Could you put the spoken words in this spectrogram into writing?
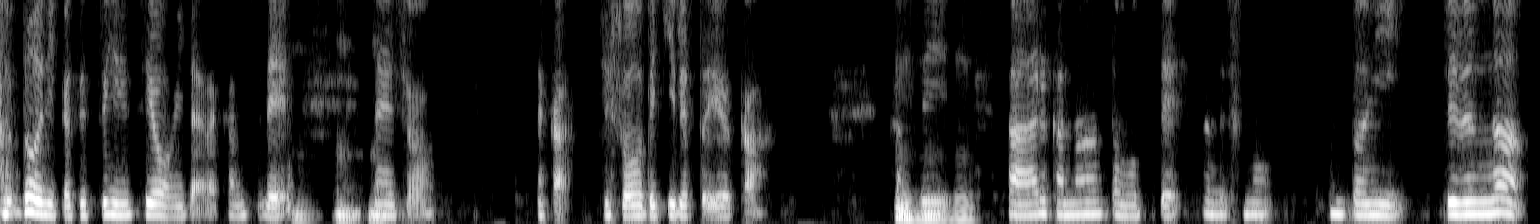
どうにか実現しようみたいな感じで、何でしょ？う。なんか自走できるというか、感じがあるかなと思って、なんでその本当に自分が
